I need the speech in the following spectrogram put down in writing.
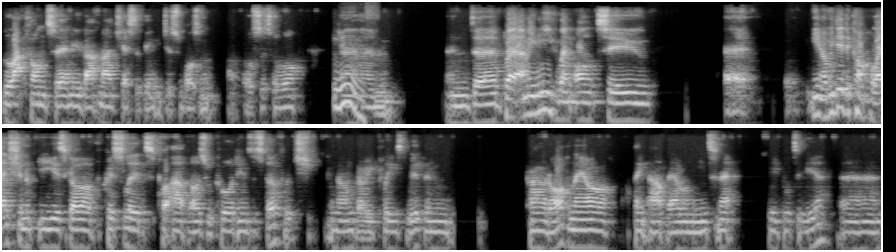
latch onto any of that Manchester thing. It just wasn't us at all. Yeah. Um, and uh, but I mean, Eve went on to, uh, you know, we did a compilation a few years ago of Chris Lids put out those recordings and stuff, which you know I'm very pleased with and proud of, and they are I think out there on the internet for people to hear. Uh,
